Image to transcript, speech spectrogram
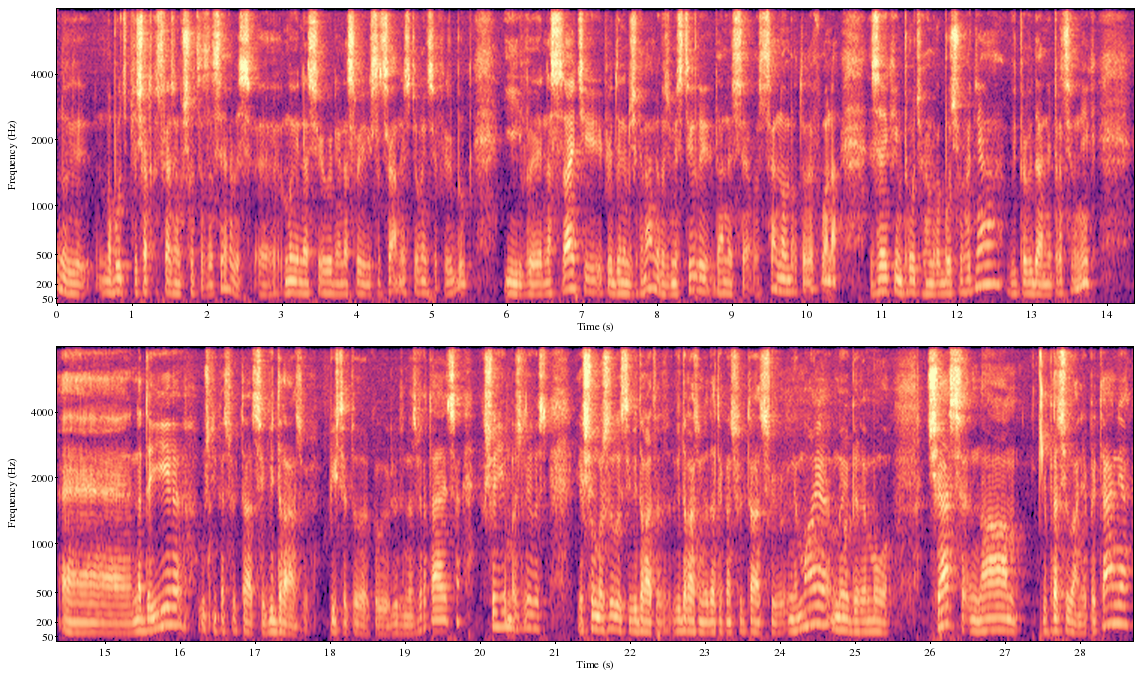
Ну, і, мабуть, спочатку скажемо, що це за сервіс. Е, Ми на сьогодні на своїй соціальній сторінці Facebook і на сайті Південним Журналу розмістили даний сервіс. Це номер телефона, за яким протягом робочого дня відповідальний працівник е, надає усні консультації відразу після того, коли людина звертається, якщо є можливість. Якщо можливості відразу, відразу надати консультацію немає, ми беремо час на опрацювання питання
